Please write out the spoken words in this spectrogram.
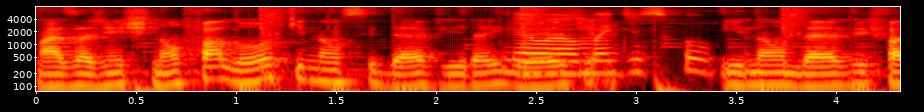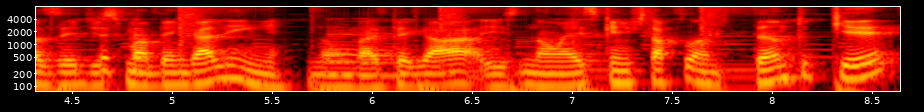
Mas a gente não falou que não se deve ir à igreja. Não é uma desculpa. E não deve fazer disso uma bengalinha. Não É. vai pegar. Não é isso que a gente está falando. Tanto que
